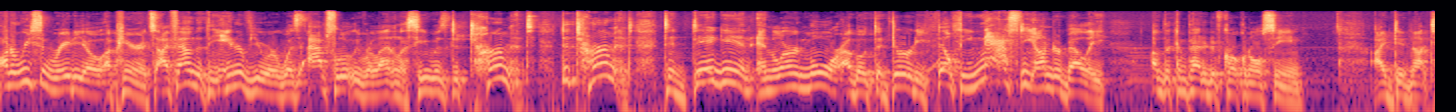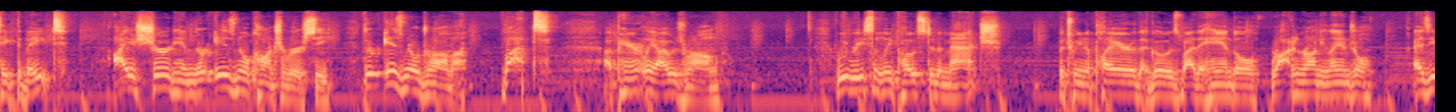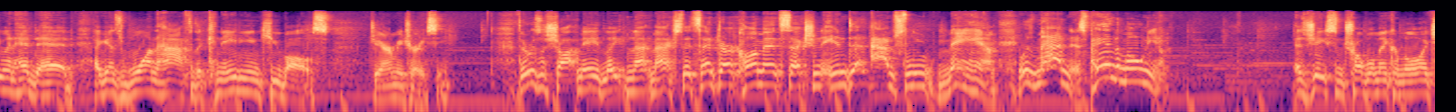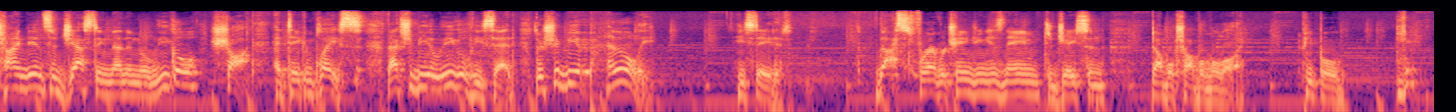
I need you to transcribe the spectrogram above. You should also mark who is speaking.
Speaker 1: On a recent radio appearance, I found that the interviewer was absolutely relentless. He was determined, determined to dig in and learn more about the dirty, filthy, nasty underbelly of the competitive crokinole scene. I did not take the bait. I assured him there is no controversy, there is no drama. But apparently I was wrong. We recently posted a match between a player that goes by the handle Rotten Ronnie Langell as he went head to head against one half of the Canadian cue balls, Jeremy Tracy. There was a shot made late in that match that sent our comment section into absolute mayhem. It was madness, pandemonium. As Jason Troublemaker Malloy chimed in suggesting that an illegal shot had taken place. That should be illegal, he said. There should be a penalty, he stated. Thus, forever changing his name to Jason Double Trouble Malloy. People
